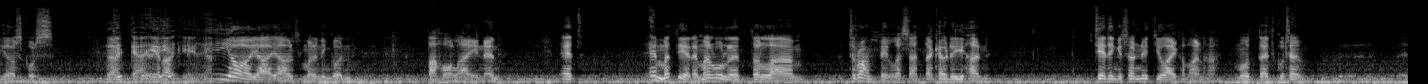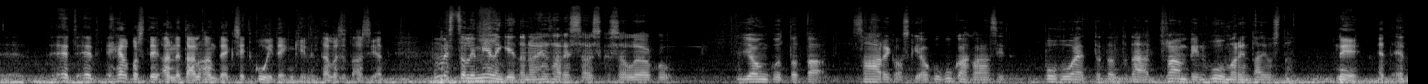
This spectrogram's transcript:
joskus... Hyökkää Irakiin. Joo, ja, ja on semmoinen niin kuin paholainen. Et, en mä tiedä, mä luulen, että tuolla Trumpilla saattaa käydä ihan... Tietenkin se on nyt jo aika vanha, mutta et kun se... Et, et helposti annetaan anteeksi kuitenkin tällaiset asiat. Mun mielestä se oli mielenkiintoinen Hesarissa, olisiko se ollut joku jonkun tota, Saarikoski, joku kukakaan sit puhuu, että tota, tää Trumpin huumorintajusta. Niin, Et, et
